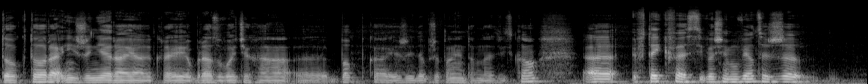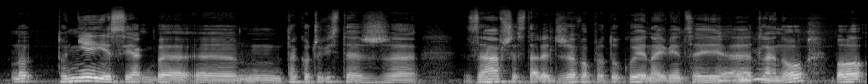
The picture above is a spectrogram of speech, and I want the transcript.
doktora, inżyniera krajobrazu Wojciecha e, Bobka, jeżeli dobrze pamiętam nazwisko, e, w tej kwestii właśnie mówiącej, że no, to nie jest jakby e, tak oczywiste, że zawsze stare drzewo produkuje najwięcej e, tlenu, bo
